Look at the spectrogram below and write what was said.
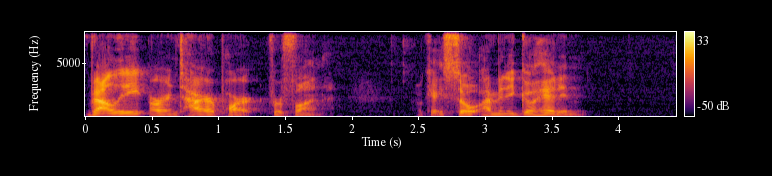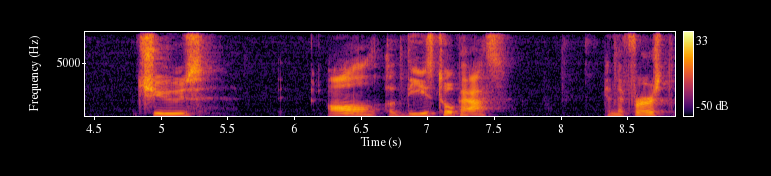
validate our entire part for fun. Okay, so I'm going to go ahead and choose all of these toolpaths in the first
